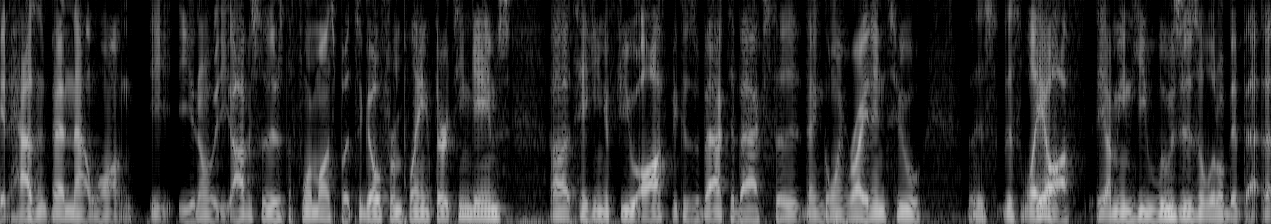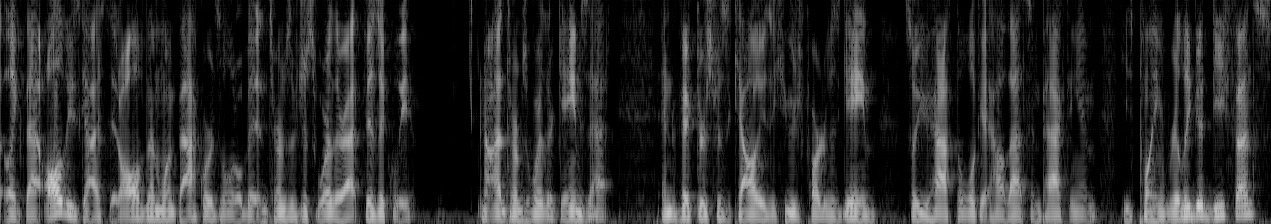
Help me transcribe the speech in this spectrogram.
it hasn't been that long. You know, obviously there's the four months, but to go from playing 13 games, uh, taking a few off because of back to backs, to then going right into this this layoff. I mean, he loses a little bit like that. All these guys did. All of them went backwards a little bit in terms of just where they're at physically, not in terms of where their game's at. And Victor's physicality is a huge part of his game. So you have to look at how that's impacting him. He's playing really good defense.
